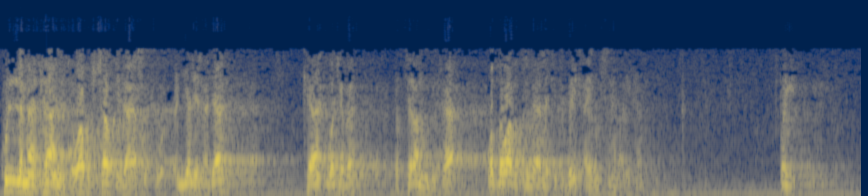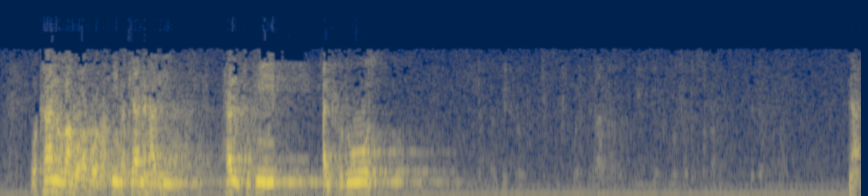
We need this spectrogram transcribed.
كلما كان جواب الشرط لا يصح أن يلي الأداة كان وجب اقترانه بالفاء والضوابط التي في البيت أيضا سهل عليك هذا. طيب. وكان الله غفور رحيم كان هذه هل تفيد الحدوث نعم.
